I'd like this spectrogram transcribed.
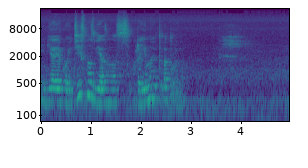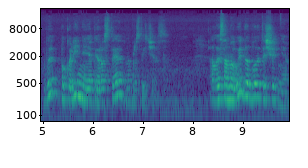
ім'я якої тісно зв'язано з Україною та Батурином. Ви покоління, яке росте в непростий час. Але саме ви будете щодня.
